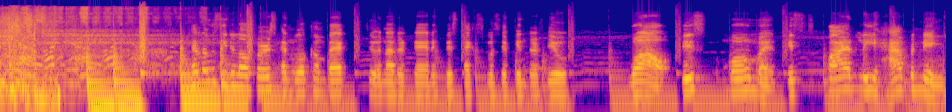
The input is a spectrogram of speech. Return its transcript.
Podcast. Hello, CD lovers, and welcome back to another Creative exclusive interview. Wow, this moment is finally happening.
